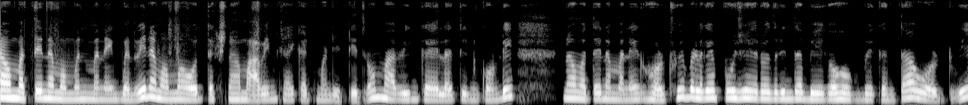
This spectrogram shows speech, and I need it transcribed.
ನಾವು ಮತ್ತೆ ನಮ್ಮ ಅಮ್ಮನ ಮನೆಗೆ ಬಂದ್ವಿ. ನಮ್ಮಮ್ಮ ಹೋದ ತಕ್ಷಣ ಮಾವಿನಕಾಯಿ ಕಟ್ ಮಾಡಿ ಇಟ್ಟಿದ್ರು ಮಾವಿನಕಾಯಿ ಎಲ್ಲ ತಿನ್ಕೊಂಡು ನಾವು ಮತ್ತೆ ನಮ್ಮ ಮನೆಗೆ ಹೊರಟ್ವಿ. ಬೆಳಗ್ಗೆ ಪೂಜೆ ಇರೋದ್ರಿಂದ ಬೇಗ ಹೋಗಬೇಕಂತ ಹೊರಟ್ವಿ.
